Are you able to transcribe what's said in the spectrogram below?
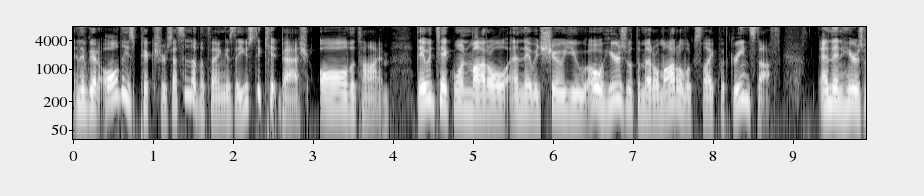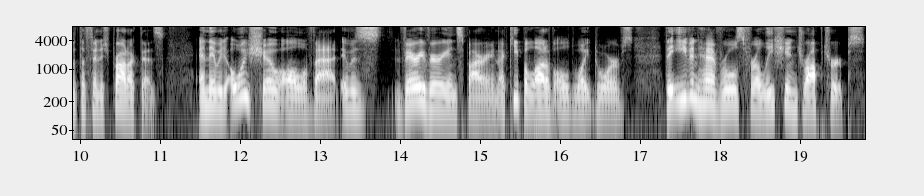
And they've got all these pictures. That's another thing is they used to kit bash all the time. They would take one model and they would show you, oh, here's what the metal model looks like with green stuff. And then here's what the finished product is and they would always show all of that. It was very, very inspiring. I keep a lot of old white dwarves. They even have rules for Elysian drop troops,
